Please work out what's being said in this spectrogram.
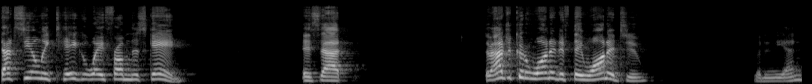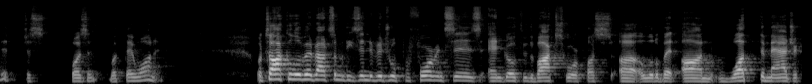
that's the only takeaway from this game. Is that the Magic could have won it if they wanted to, but in the end, it just wasn't what they wanted. We'll talk a little bit about some of these individual performances and go through the box score, plus uh, a little bit on what the Magic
